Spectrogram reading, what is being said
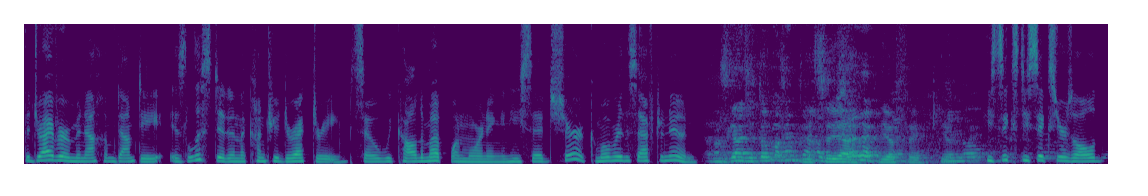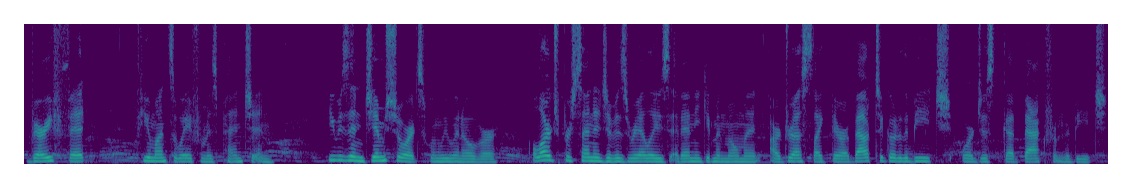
The driver, Menachem Damti, is listed in the country directory, so we called him up one morning and he said, Sure, come over this afternoon. He's 66 years old, very fit, a few months away from his pension. He was in gym shorts when we went over. A large percentage of Israelis at any given moment are dressed like they're about to go to the beach or just got back from the beach.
